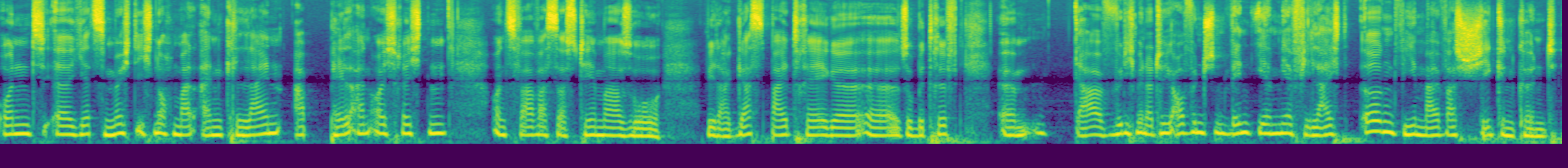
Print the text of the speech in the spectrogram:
Und äh, jetzt möchte ich noch mal einen kleinen Appell an euch richten. Und zwar was das Thema so wieder Gastbeiträge äh, so betrifft. Ähm, da würde ich mir natürlich auch wünschen, wenn ihr mir vielleicht irgendwie mal was schicken könnt.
